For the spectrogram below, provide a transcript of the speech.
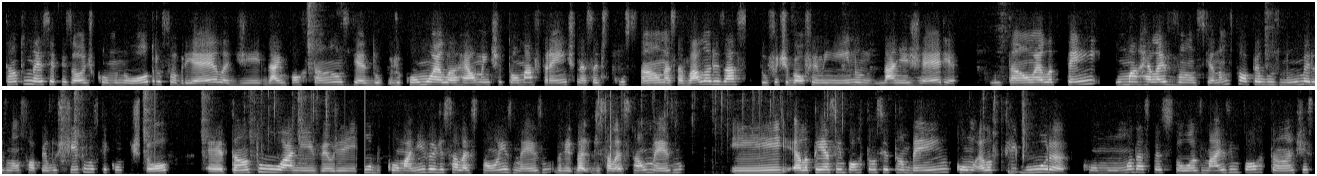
tanto nesse episódio como no outro sobre ela, de, da importância, do, de como ela realmente toma a frente nessa discussão, nessa valorização do futebol feminino na Nigéria. Então, ela tem uma relevância não só pelos números, não só pelos títulos que conquistou, é, tanto a nível de clube como a nível de seleções mesmo, de, de, seleção mesmo. E ela tem essa importância também, como ela figura como uma das pessoas mais importantes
